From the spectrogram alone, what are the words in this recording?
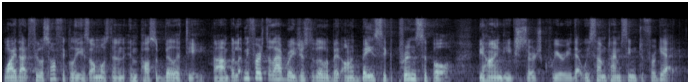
why that philosophically is almost an impossibility. Uh, but let me first elaborate just a little bit on a basic principle behind each search query that we sometimes seem to forget.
